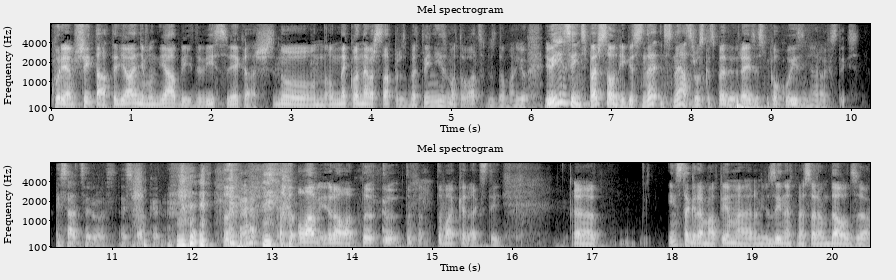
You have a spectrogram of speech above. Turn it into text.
kuriem šitā te jāņem un jābīda, viss vienkārši, nu, un, un neko nevar saprast, bet viņi izmanto WhatsApp, es domāju, jo, jo īziņas personīgi, es, ne, es neatceros, kas pēdējo reizi esmu kaut ko īziņā rakstījis. Es atceros, es vakar. Labi, Roland, tu, tu, tu, tu vakar rakstīji. Uh, Instagramā, piemēram, jūs zināt, mēs varam daudz uh,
